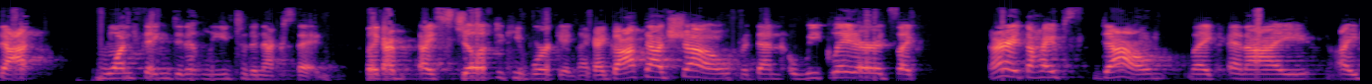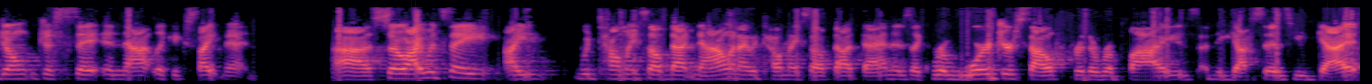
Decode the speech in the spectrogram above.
that one thing didn't lead to the next thing. Like I, I still have to keep working. Like I got that show, but then a week later, it's like, all right, the hype's down. Like, and I, I don't just sit in that like excitement. Uh, so I would say I would tell myself that now, and I would tell myself that then is like reward yourself for the replies and the yeses you get,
